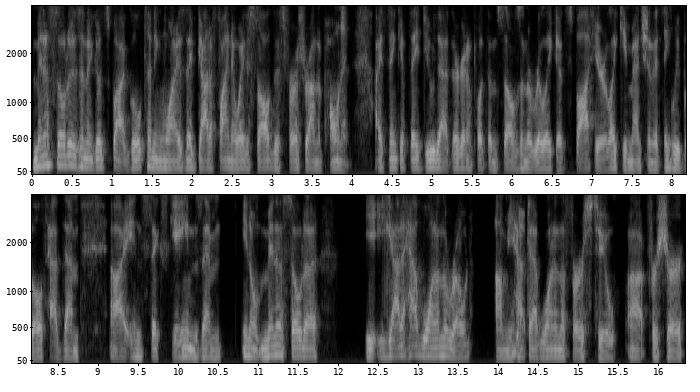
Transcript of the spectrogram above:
Minnesota is in a good spot goaltending wise. They've got to find a way to solve this first round opponent. I think if they do that, they're going to put themselves in a really good spot here. Like you mentioned, I think we both had them uh, in six games. And, you know, Minnesota, you, you got to have one on the road. Um, you have to have one in the first two uh, for sure,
